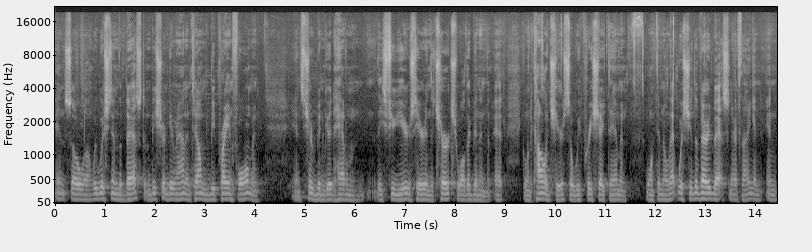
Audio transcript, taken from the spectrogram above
and so uh, we wish them the best. And be sure to get around and tell them to be praying for them. And, and it's sure been good to have them these few years here in the church while they've been in, at, going to college here. So we appreciate them and want them to know that. Wish you the very best and everything. And, and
